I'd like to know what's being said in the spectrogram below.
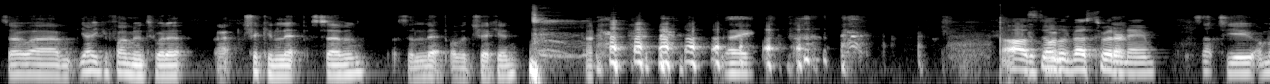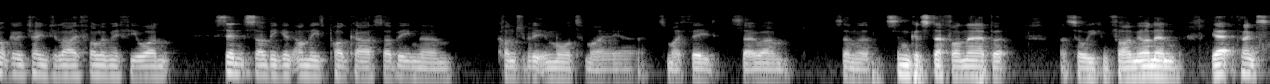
So um, yeah, you can find me on Twitter at Chicken Lip Seven. That's a lip of a chicken. Oh, still the best Twitter name. it's up to you. I'm not going to change your life. Follow me if you want. Since I've been on these podcasts, I've been um, contributing more to my uh, to my feed. So um, some uh, some good stuff on there. But that's all you can find me on. And yeah, thanks,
